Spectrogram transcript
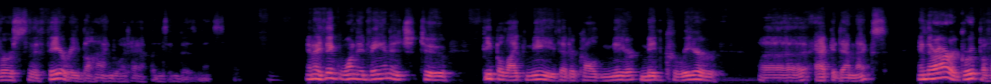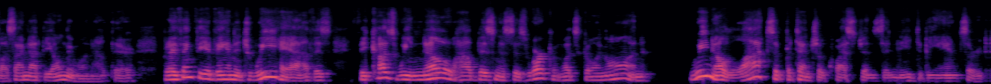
versus the theory behind what happens in business. And I think one advantage to people like me that are called mid career uh, academics, and there are a group of us, I'm not the only one out there, But I think the advantage we have is because we know how businesses work and what's going on, we know lots of potential questions that need to be answered,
